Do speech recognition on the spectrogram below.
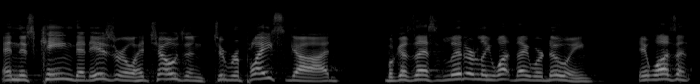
And this king that Israel had chosen to replace God because that's literally what they were doing. It wasn't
